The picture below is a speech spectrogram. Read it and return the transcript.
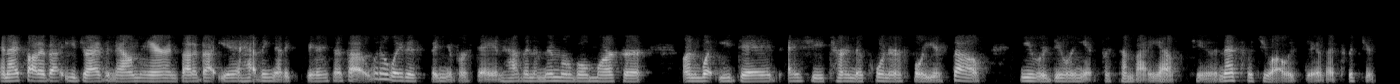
And I thought about you driving down there and thought about you having that experience. I thought, what a way to spend your birthday and having a memorable marker on what you did as you turned the corner for yourself. You were doing it for somebody else too. And that's what you always do. That's what you're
